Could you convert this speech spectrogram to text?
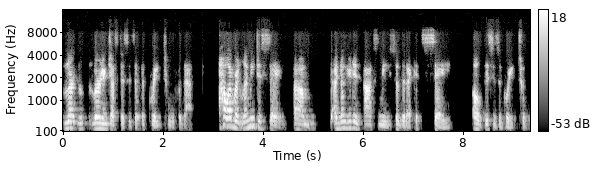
lear- learning justice is a, a, great tool for that however let me just say um, i know you didn't ask me so that i could say oh this is a great tool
